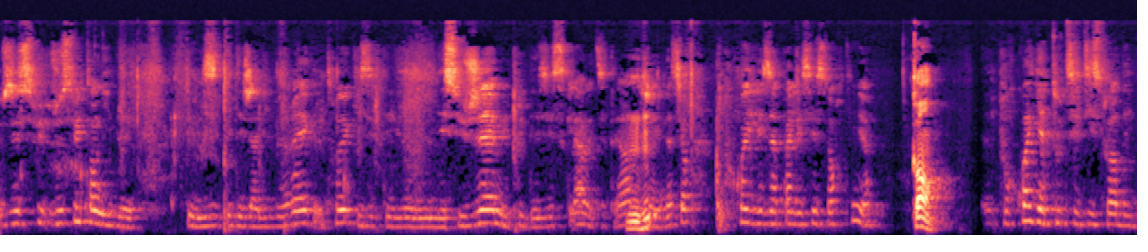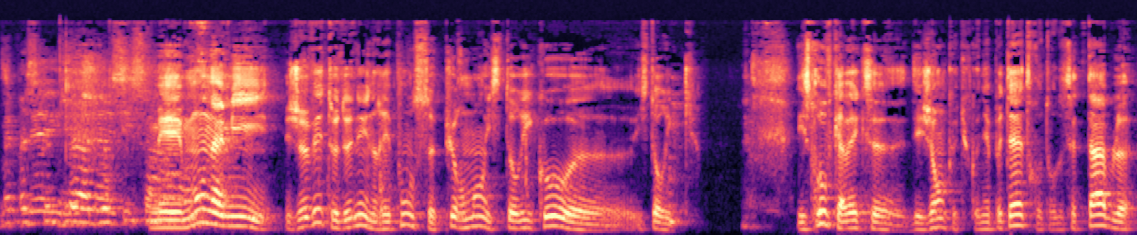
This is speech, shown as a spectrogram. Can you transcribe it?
je suis, je suis ton idée. Qu'ils étaient déjà libérés, que le truc, ils étaient euh, des sujets, mais plus des esclaves, etc. Mhm. nation. Pourquoi il les a pas laissés sortir? Quand? Pourquoi il y a toute cette histoire des Mais parce que Mais mon ami, je vais te donner une réponse purement historico-historique. Il se trouve qu'avec euh, des gens que tu connais peut-être autour de cette table,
